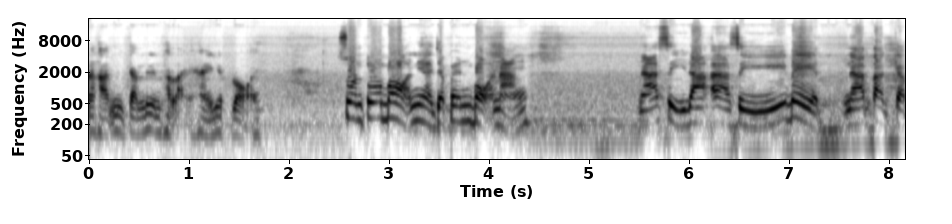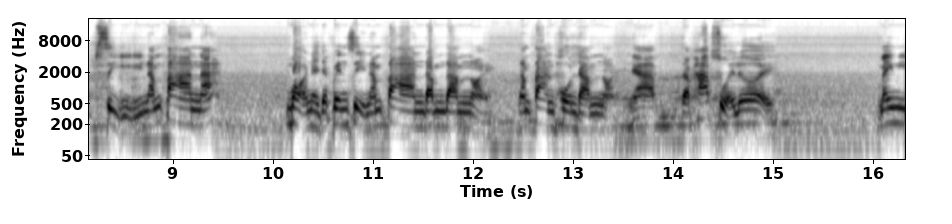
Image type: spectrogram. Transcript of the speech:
นะครับ มีการเลื่อนถลายให้เรียบร้อย ส่วนตัวเบาะเนี่ยจะเป็นเบาะหนัง นะสีดำอ่าสีเบจนะตัดกับสีน้ำตาลนะเบาะเนี่ยจะเป็นสีน้ำตาลดำๆหน่อย น้ำตาลโทนดำหน่อยนะครับแต่ภาพสวยเลย ไม่มี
